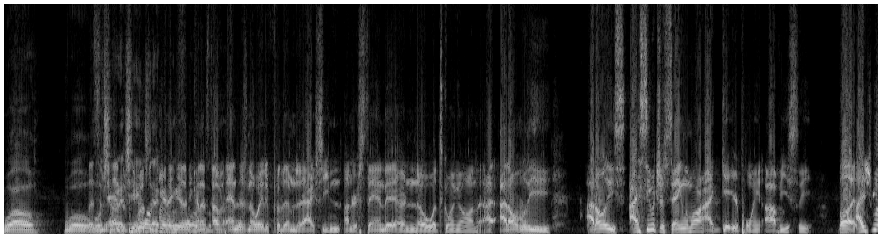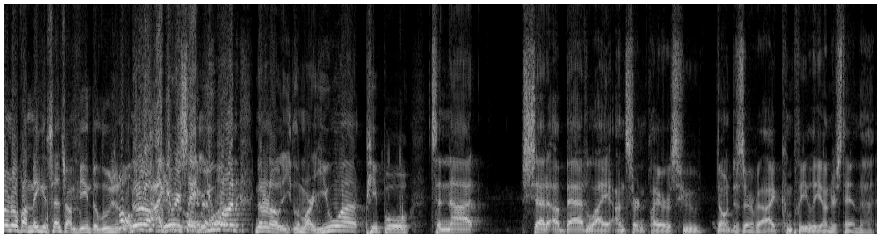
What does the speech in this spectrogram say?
Well, we'll Listen, we'll try to and change people that. don't care to hear that kind of stuff, and there's no way for them to actually understand it or know what's going on. I, I don't really, I don't really, I see what you're saying, Lamar. I get your point, obviously, but I just want to know if I'm making sense or I'm being delusional. No, no, no. I get what you're saying. You want no, no, no, Lamar. You want people to not shed a bad light on certain players who don't deserve it. I completely understand that.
